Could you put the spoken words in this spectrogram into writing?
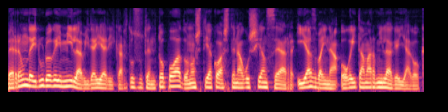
Berreunda irurogei mila bidaiarik hartu zuten topoa donostiako aste nagusian zehar, iaz baina hogeita mar mila gehiagok.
